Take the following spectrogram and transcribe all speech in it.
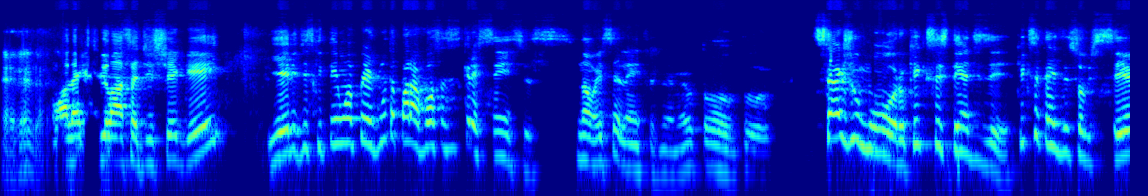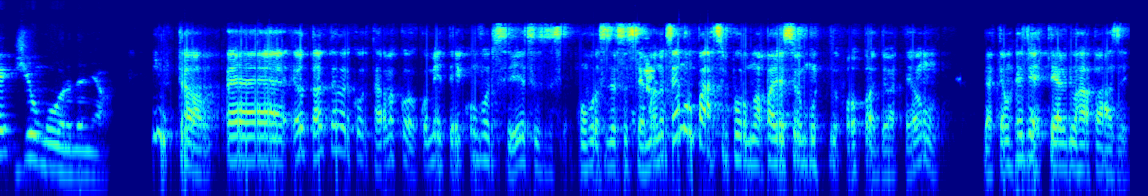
É verdade. O Alex Vilaça diz: cheguei. E ele diz que tem uma pergunta para vossas excrescências. Não, excelências mesmo. Eu tô, tô... Sérgio Moro, o que, que vocês têm a dizer? O que, que você tem a dizer sobre ser Gil Moro, Daniel? Então, é, eu tava, tava, comentei com vocês, com vocês essa semana. Você não participou, não apareceu muito. Opa, deu até um, deu até um revertério no rapaz aí.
